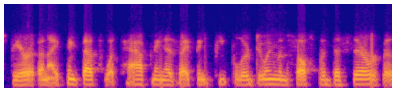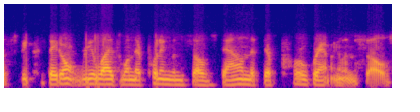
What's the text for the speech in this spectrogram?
spirit. And I think that's what's happening is I think people are doing themselves a disservice because they don't realize when they're putting themselves down that they're programming themselves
